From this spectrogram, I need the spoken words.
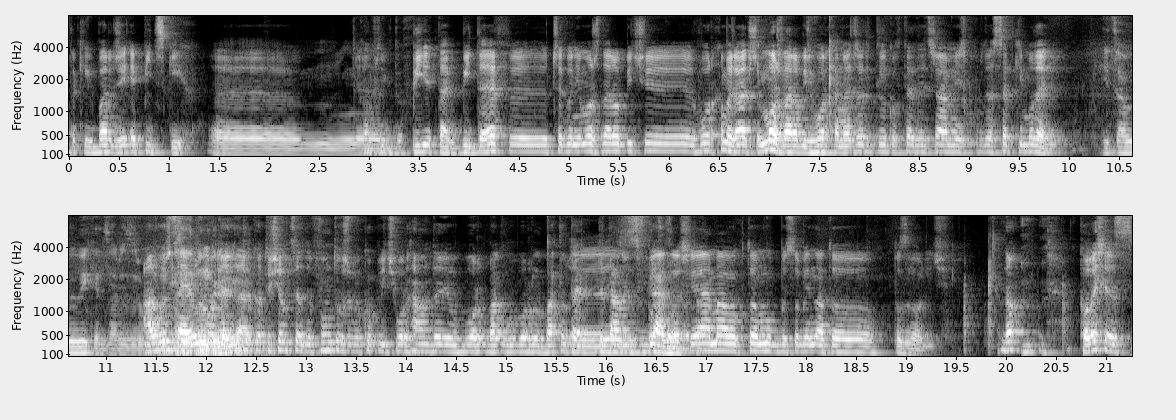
takich bardziej epickich Konfliktów. Bi, tak, bitew, e, czego nie można robić e, w Warhammerze. Znaczy można robić w Warhammerze, tylko wtedy trzeba mieć kurde setki modeli. I cały weekend zarezerwować. Albo nie Cały tylko weekend, modeli, tak. tylko tysiące funtów, żeby kupić Warhoundy, War, Ba- World Battle tak, E, z Zgadza się, tak. a mało kto mógłby sobie na to pozwolić. No, kolesie z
